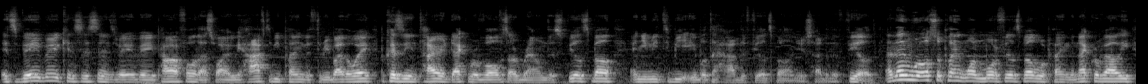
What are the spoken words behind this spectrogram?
It's very, very consistent. It's very, very powerful. That's why we have to be playing the three, by the way, because the entire deck revolves around this field spell, and you need to be able to have the field spell on your side of the field. And then we're also playing one more field spell. We're playing the Necro Valley.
